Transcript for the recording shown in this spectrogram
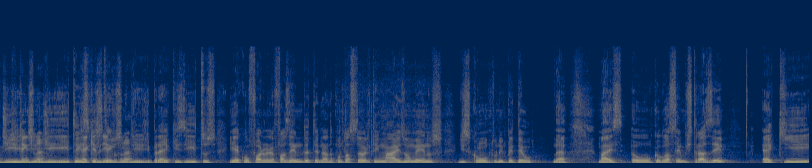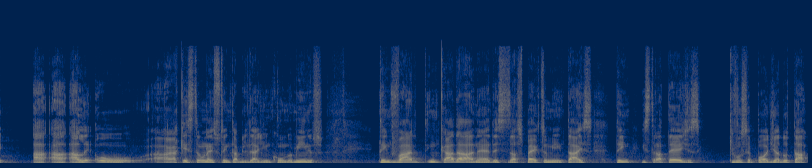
De itens, de, né? De itens Requisitos, ele né? tem, de, de pré-requisitos. E é conforme ele vai fazendo determinada pontuação, ele tem mais ou menos desconto no IPTU, né? Mas o que eu gosto sempre de trazer é que a, a, a, o- a questão da sustentabilidade em condomínios tem vários em cada né, desses aspectos ambientais tem estratégias que você pode adotar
